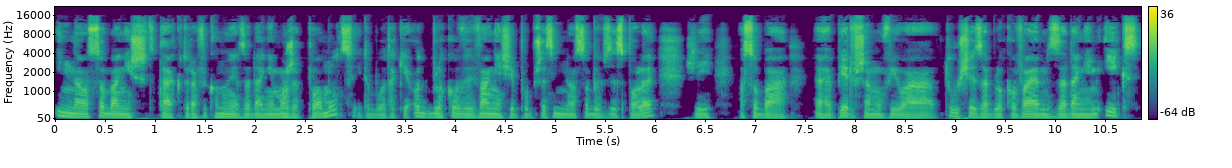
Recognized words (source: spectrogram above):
inna osoba niż ta, która wykonuje zadanie, może pomóc i to było takie odblokowywanie się poprzez inne osoby w zespole, czyli osoba e, pierwsza mówiła, tu się zablokowałem z zadaniem X,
